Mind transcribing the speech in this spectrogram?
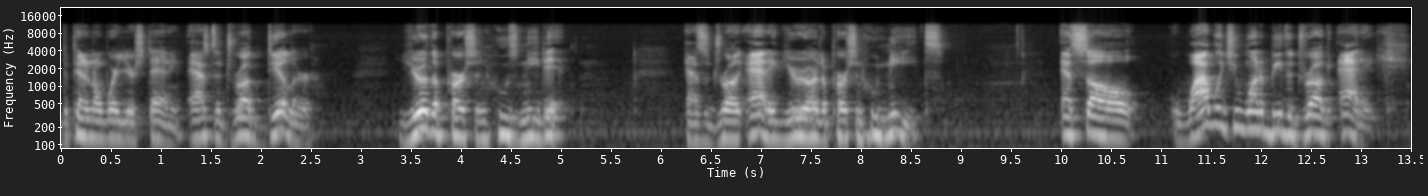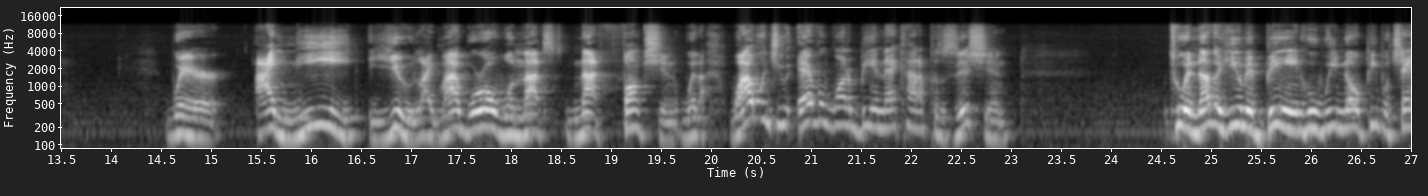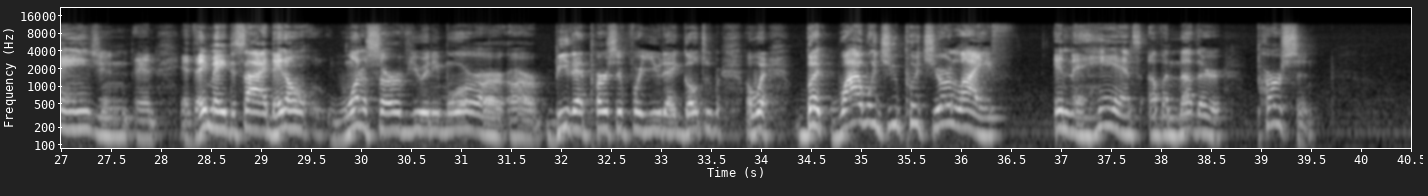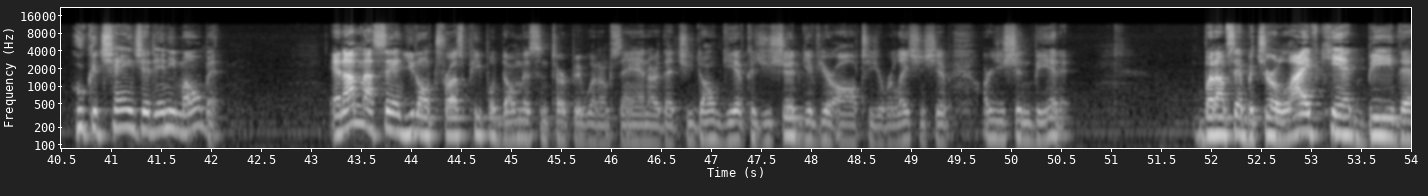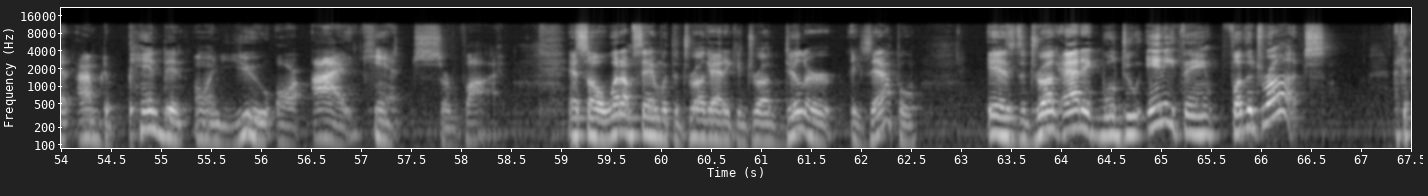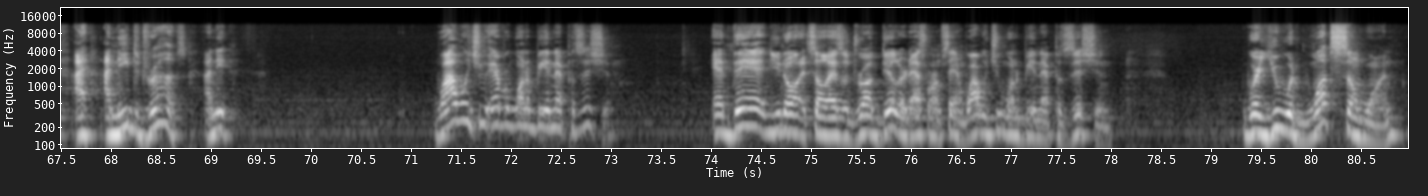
depending on where you're standing. As the drug dealer, you're the person who's needed. As a drug addict, you are the person who needs. And so why would you want to be the drug addict where I need you. Like my world will not not function with. Why would you ever want to be in that kind of position to another human being who we know people change and and and they may decide they don't want to serve you anymore or or be that person for you that go to or what. But why would you put your life in the hands of another person who could change at any moment? And I'm not saying you don't trust people, don't misinterpret what I'm saying, or that you don't give, because you should give your all to your relationship, or you shouldn't be in it. But I'm saying, but your life can't be that I'm dependent on you or I can't survive. And so what I'm saying with the drug addict and drug dealer example is the drug addict will do anything for the drugs. I, I need the drugs. I need, why would you ever want to be in that position? And then, you know, so as a drug dealer, that's what I'm saying. Why would you want to be in that position where you would want someone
